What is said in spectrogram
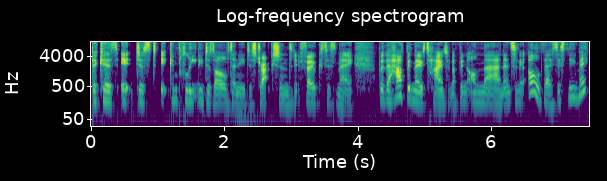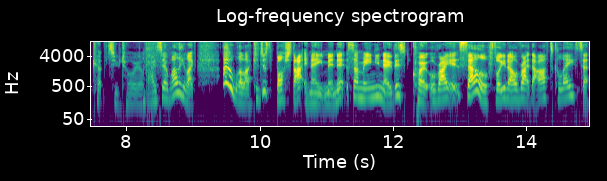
because it just it completely dissolves any distractions and it focuses me. But there have been those times when I've been on there and then suddenly, oh, there's this new makeup tutorial by Zoella. Like, oh, well, I can just bosh that in eight minutes. I mean, you know, this quote will write itself, or you know, I'll write that article later,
